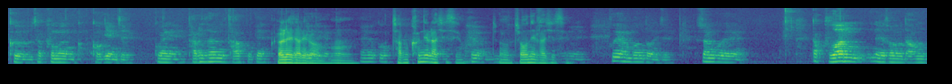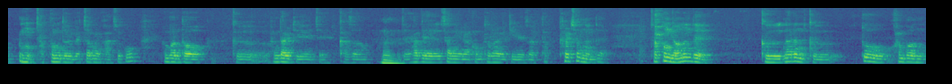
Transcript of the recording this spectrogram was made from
그 작품은 거기에 이제 고향에 다른 사람들 다 보게 원래 자리로. 어. 해갖고 참 큰일 하셨어요. 해요. 저, 좋은 일 하셨어요. 예. 후에 한 번 더 이제 수장고에 딱 부안에서 나온 작품들 몇 점을 가지고 한 번 더 그 한 달 뒤에 이제 가서 음. 이제 학예사님이랑 검토를 하기 위해서 딱 펼쳤는데 작품 여는데 그날은 그 또 한 번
